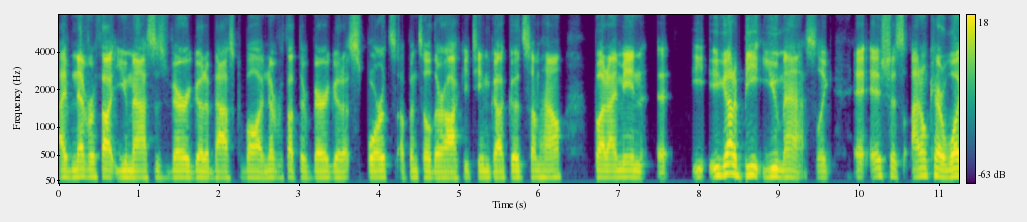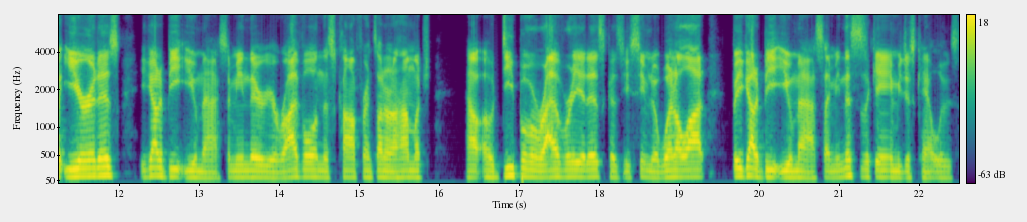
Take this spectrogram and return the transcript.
I've never thought UMass is very good at basketball. I've never thought they're very good at sports up until their hockey team got good somehow. But I mean, eh, you, you got to beat UMass. Like it, it's just, I don't care what year it is, you got to beat UMass. I mean, they're your rival in this conference. I don't know how much, how, how deep of a rivalry it is because you seem to win a lot but you got to beat UMass. I mean, this is a game you just can't lose.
